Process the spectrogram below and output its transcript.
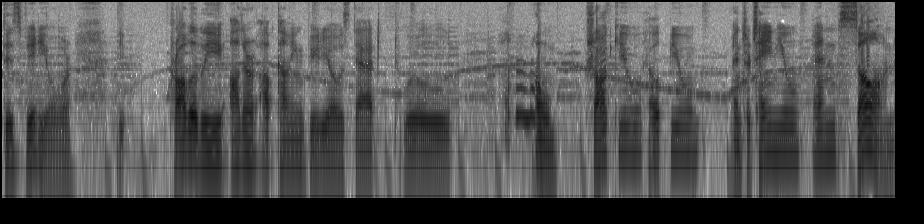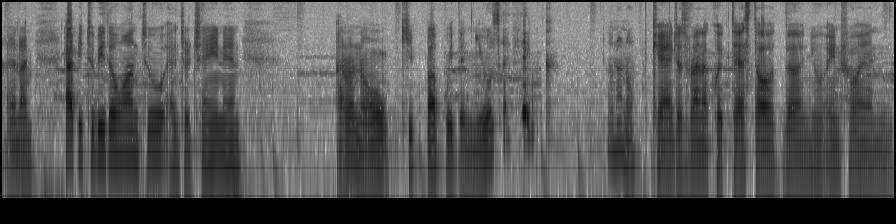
this video or the probably other upcoming videos that will I don't know shock you, help you, entertain you, and so on. And I'm happy to be the one to entertain and I don't know, keep up with the news, I think. I don't know. Okay, I just ran a quick test of the new intro and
